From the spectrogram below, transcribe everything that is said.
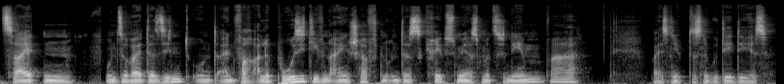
Zeiten, und so weiter sind und einfach alle positiven Eigenschaften und das Krebsmiasma zu nehmen, war Weiß nicht, ob das eine gute Idee ist.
